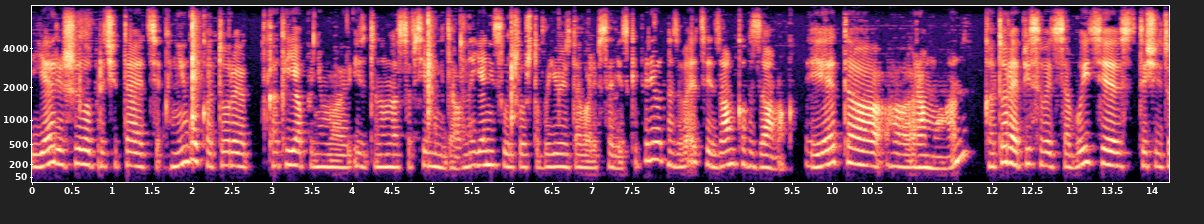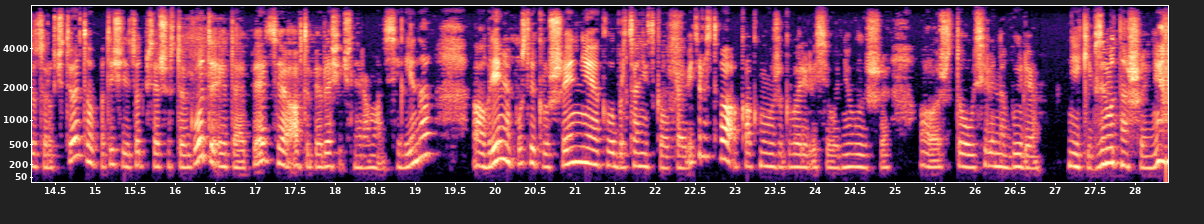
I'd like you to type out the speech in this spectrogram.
и я решила прочитать книгу, которая, как я понимаю, издана у нас совсем недавно. Я не слышала, чтобы ее издавали в советский период. Называется «Из замка в замок». И это а, роман, который описывает события с 1944 по 1956 годы. Это опять автобиографичный роман Селина. А, время после крушения коллаборационистского правительства. А как мы уже говорили сегодня выше, а, что у Селина были некие взаимоотношения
